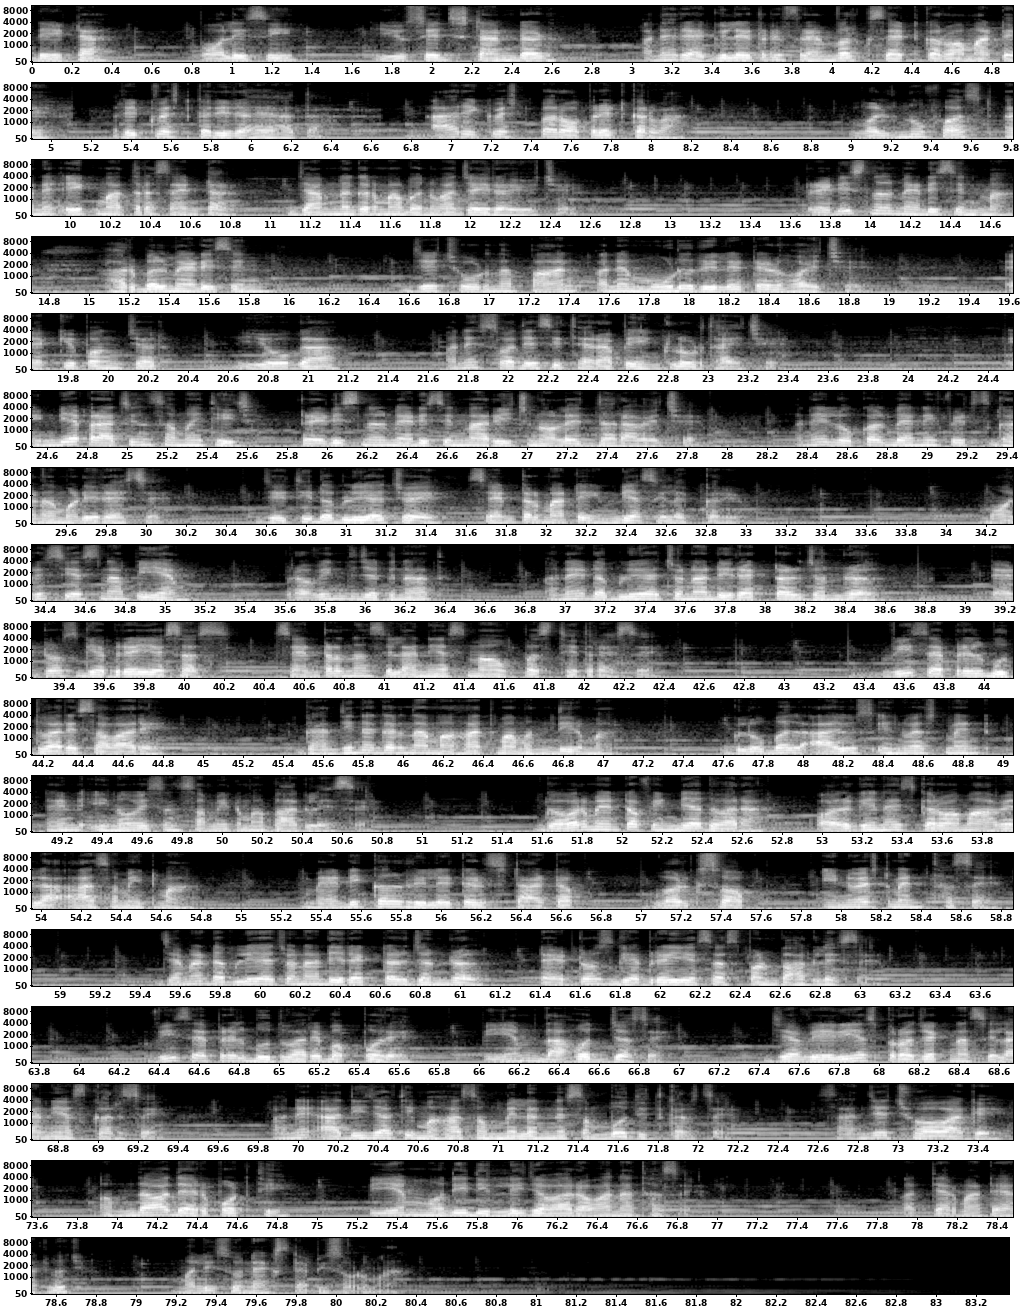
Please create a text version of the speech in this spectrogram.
data, policy, usage standard અને રેગ્યુલેટરી ફ્રેમવર્ક સેટ કરવા માટે રિક્વેસ્ટ કરી રહ્યા હતા. આ રિક્વેસ્ટ પર ઓપરેટ કરવા વર્લ્ડનું ફર્સ્ટ અને એકમાત્ર સેન્ટર જામનગરમાં બનવા જઈ રહ્યું છે. ટ્રેડિશનલ મેડિસિનમાં હર્બલ મેડિસિન, જે છોડના પાન અને મૂળ રિલેટેડ હોય છે. એક્યુપંક્ચર, યોગા અને સ્વદેશી થેરાપી ઇન્ક્લુડ થાય છે. ઇન્ડિયા પ્રાચીન સમયથી જ ટ્રેડિશનલ મેડિસિનમાં રીચ નોલેજ ધરાવે છે અને લોકલ બેનિફિટ્સ ઘણા મળી રહેશે, જેથી ડબ્લ્યુએચઓએ સેન્ટર માટે ઇન્ડિયા સિલેક્ટ કર્યું. મોરિસિયસના પીએમ પ્રવિંદ જગન્નાથ અને ડબ્લ્યુએચઓના ડિરેક્ટર જનરલ ટેડ્રોસ ગેબ્રેયસસ સેન્ટરના શિલાન્યાસમાં ઉપસ્થિત રહેશે. વીસ એપ્રિલ બુધવારે સવારે ગાંધીનગરના મહાત્મા મંદિરમાં global Ayush investment and innovation સમિટમાં ભાગ લેશે. ગવર્મેન્ટ ઓફ ઇન્ડિયા દ્વારા ઓર્ગેનાઇઝ કરવામાં આવેલા આ સમિટમાં medical related startup workshop investment થશે, જેમાં ડબ્લ્યુએચઓના ડિરેક્ટર જનરલ ટેડ્રોસ ગેબ્રેયસસ પણ ભાગ લેશે. વીસ એપ્રિલ બુધવારે બપોરે પીએમ દાહોદ જશે, જ્યાં વેરિયસ પ્રોજેક્ટના શિલાન્યાસ કરશે અને આદિજાતિ મહાસંમેલનને સંબોધિત કરશે. સાંજે છ વાગે અમદાવાદ એરપોર્ટથી પીએમ મોદી દિલ્હી જવા રવાના થશે. અત્યાર માટે આટલું જ. મળીશું નેક્સ્ટ એપિસોડમાં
